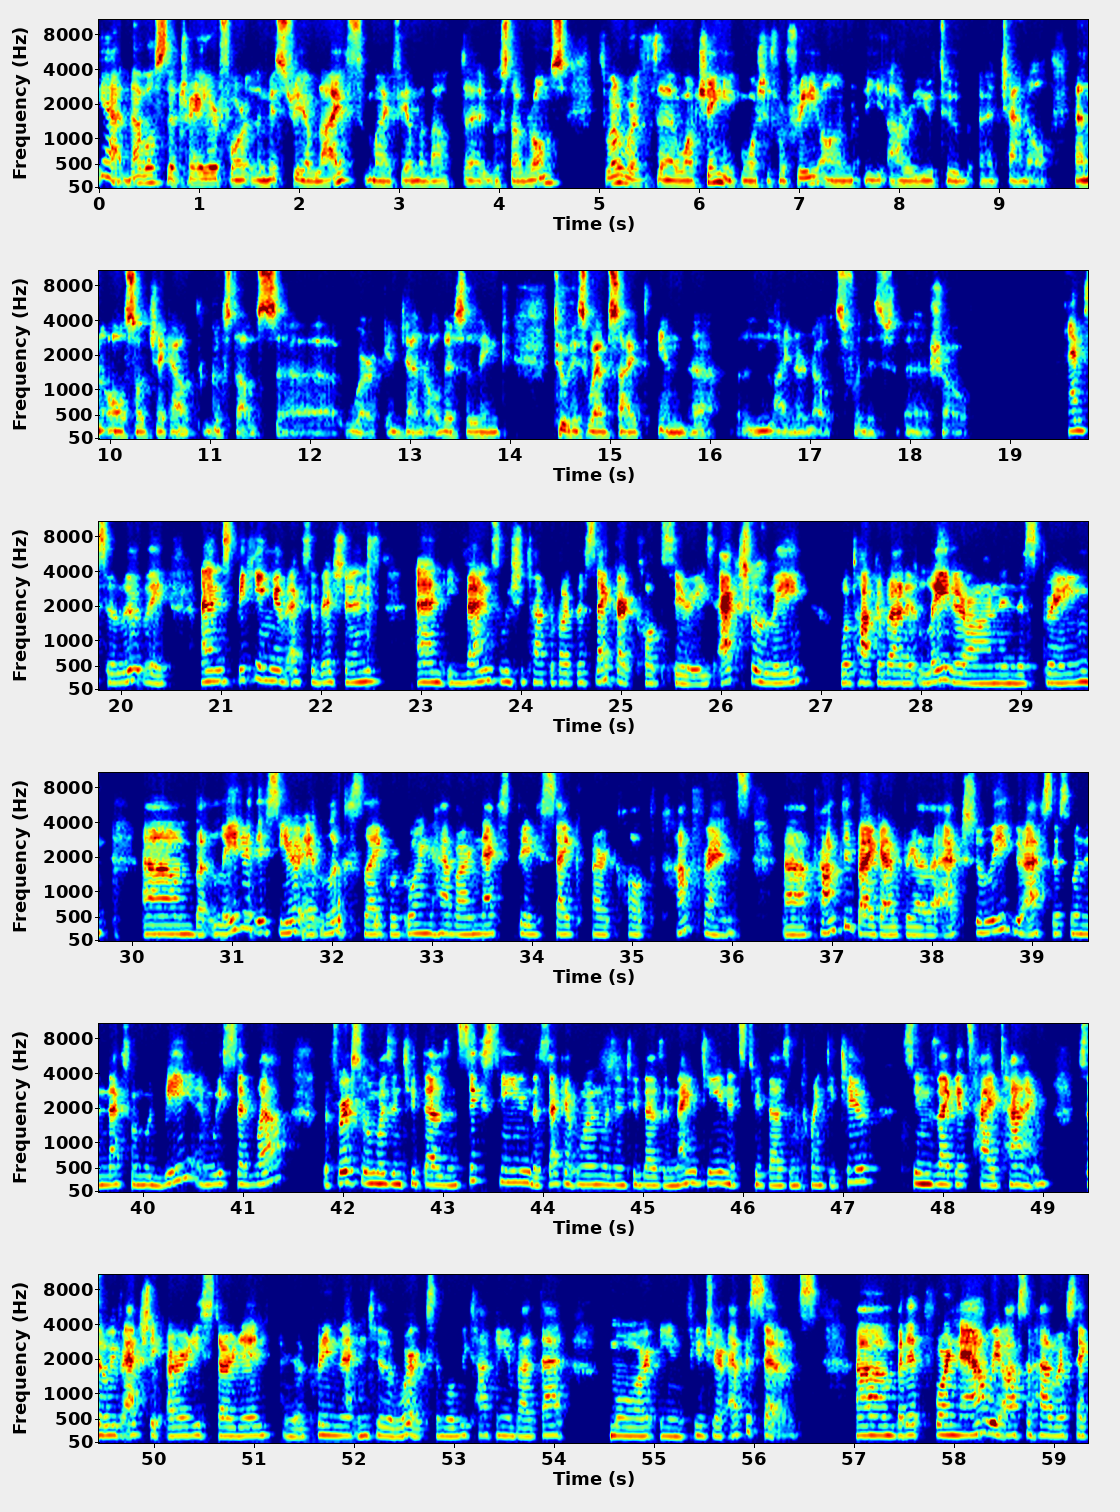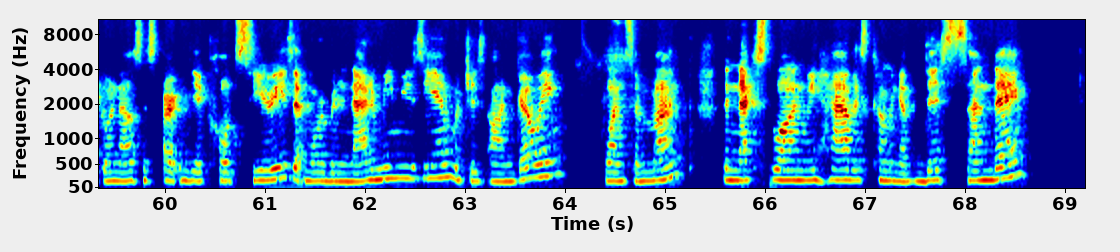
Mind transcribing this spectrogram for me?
Yeah, that was the trailer for The Mystery of Life, my film about uh, Gustav Broms. It's well worth uh, watching. You can watch it for free on our YouTube uh, channel and also check out Gustav's uh, work in general. There's a link to his website in the liner notes for this uh, show. Absolutely. And speaking of exhibitions and events, we should talk about the Psych Art Cult series. Actually, We'll talk about it later on in the spring. Um, but later this year, it looks like we're going to have our next big Psych Art Cult conference, uh, prompted by Gabriella, actually, who asked us when the next one would be. And we said, well, the first one was in 2016, the second one was in 2019, it's 2022 seems like it's high time. So we've actually already started kind of putting that into the works, and we'll be talking about that more in future episodes. Um, but it, for now, we also have our psychoanalysis art and the occult series at Morbid Anatomy Museum, which is ongoing once a month. The next one we have is coming up this Sunday.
